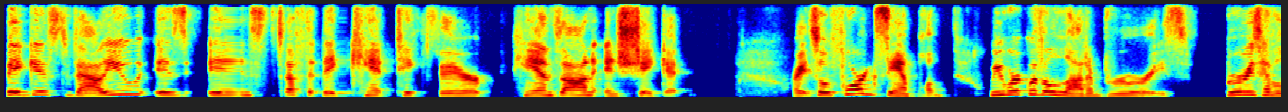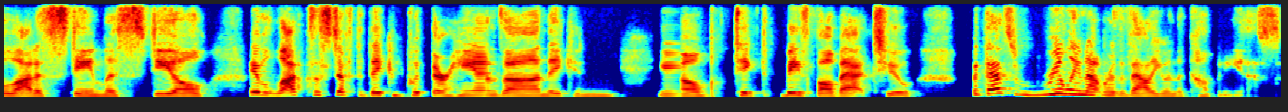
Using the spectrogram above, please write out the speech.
biggest value is in stuff that they can't take their hands on and shake it right? So for example we work with a lot of breweries breweries have a lot of stainless steel. They have lots of stuff that they can put their hands on. They can you know take baseball bat to. But that's really not where the value in the company is.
